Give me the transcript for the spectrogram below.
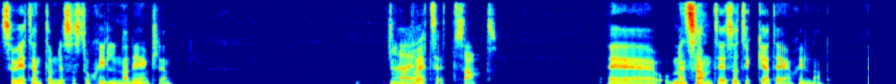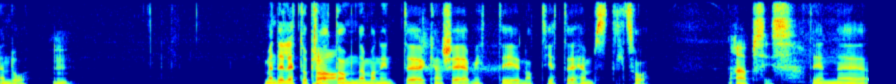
så vet jag inte om det är så stor skillnad egentligen. nej, På ett sätt. sant. Eh, men samtidigt så tycker jag att det är en skillnad ändå. Mm. Men det är lätt att prata Ja. om när man inte kanske är mitt i något jättehemskt. Så. Ja, precis. Det är en, eh,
